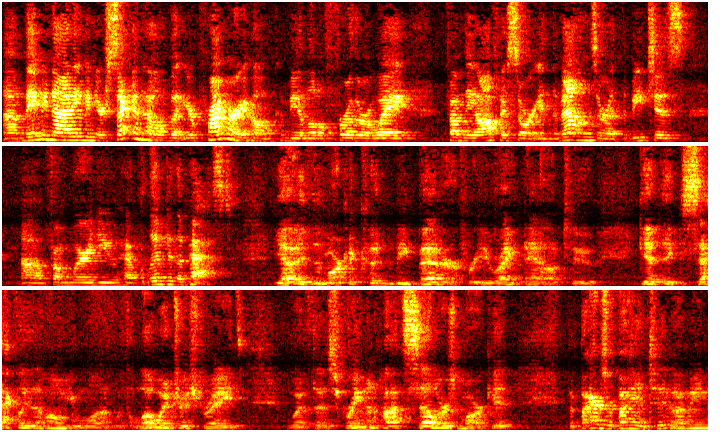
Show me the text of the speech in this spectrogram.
um, maybe not even your second home, but your primary home can be a little further away from the office or in the mountains or at the beaches um, from where you have lived in the past. Yeah, the market couldn't be better for you right now to get exactly the home you want with low interest rates, with the screaming hot seller's market, but buyers are buying too. I mean,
